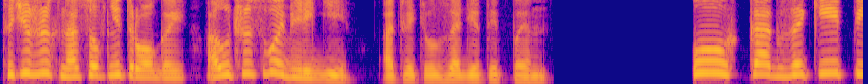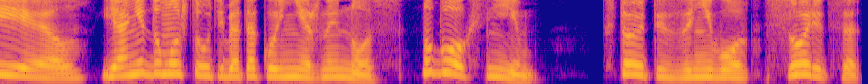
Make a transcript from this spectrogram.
Ты чужих носов не трогай, а лучше свой береги», — ответил задетый Пен. «Ух, как закипел! Я не думал, что у тебя такой нежный нос. Ну, бог с ним. Стоит из-за него ссориться.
